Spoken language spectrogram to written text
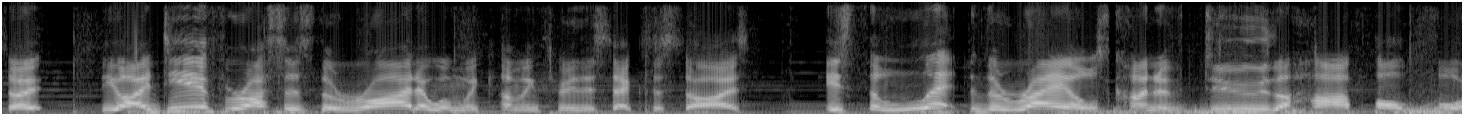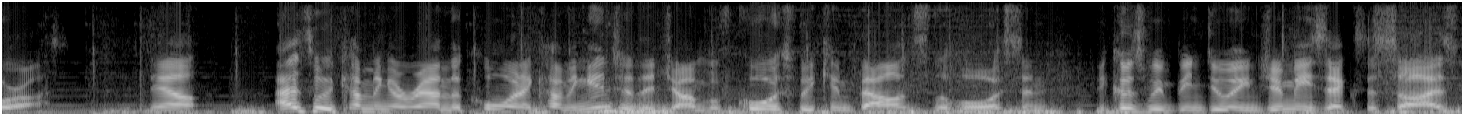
So the idea for us as the rider when we're coming through this exercise is to let the rails kind of do the half halt for us. Now, as we're coming around the corner, coming into the jump, of course we can balance the horse and because we've been doing Jimmy's exercise,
